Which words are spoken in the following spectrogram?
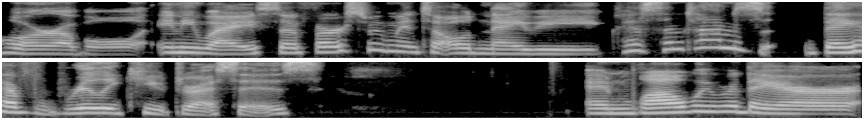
horrible. Anyway, so first we went to Old Navy because sometimes they have really cute dresses. And while we were there,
